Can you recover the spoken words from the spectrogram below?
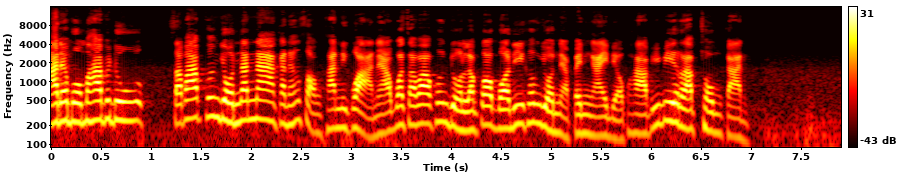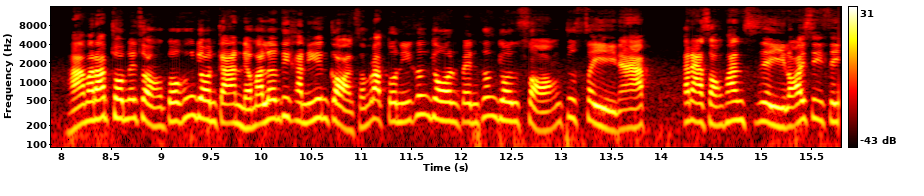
อะเดี๋ยวผมพาไปดูสภาพเครื่องยนต์ด้านหน้ากันทั้ง 2 คันดีกว่านะครับว่าสภาพเครื่องยนต์แล้วก็บอดี้เครื่องยนต์เนี่ยเป็นไงเดี๋ยวพาพี่ๆรับชมกันพามารับชมในส่วนของตัวเครื่องยนต์กันเดี๋ยวมาเริ่มที่คันนี้กันก่อนสำหรับตัวนี้เครื่องยนต์เป็นเครื่องยนต์ 2.4 นะครับขนาด 2,400 ซีซี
